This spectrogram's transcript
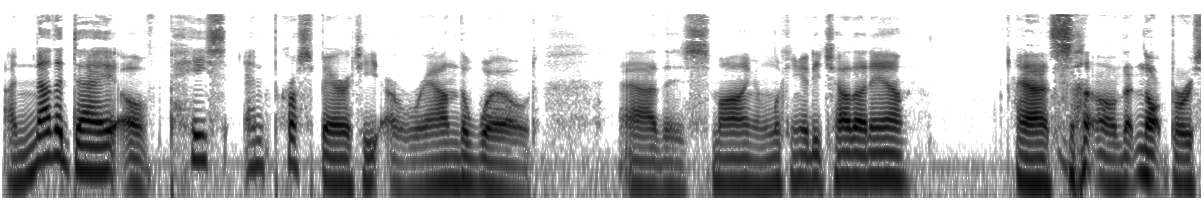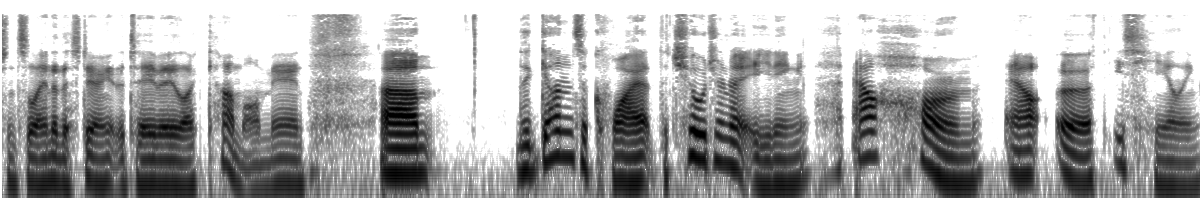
Another day of peace and prosperity around the world. Uh, they're smiling and looking at each other now. Uh, so, oh, not Bruce and Selina. They're staring at the TV like, come on, man. Um, the guns are quiet, the children are eating, our home, our earth is healing,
